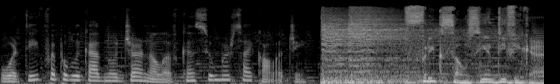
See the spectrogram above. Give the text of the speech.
O artigo foi publicado no Journal of Consumer Psychology. Fricção Científica.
